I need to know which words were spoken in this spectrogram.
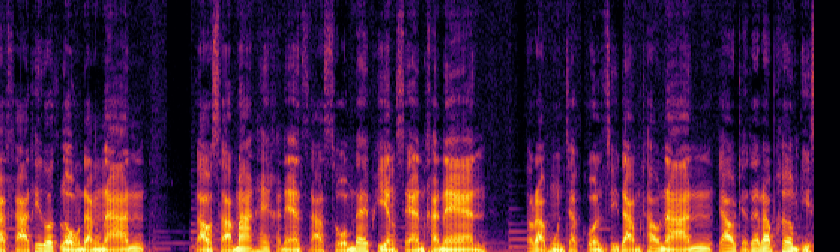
ราคาที่ลดลงดังนั้น เราสามารถให้คะแนนสะสมได้เพียงแสนคะแนนสำหรับหุ่นจักรกลสีดำเท่านั้น เจ้าจะได้รับเพิ่มอีก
